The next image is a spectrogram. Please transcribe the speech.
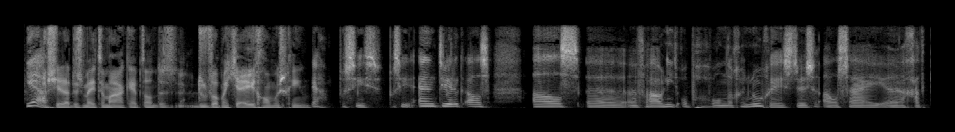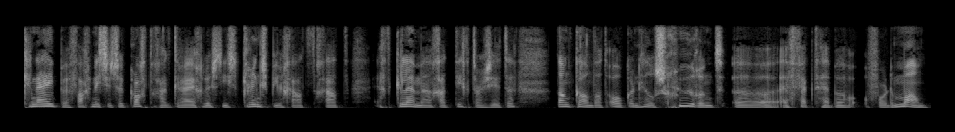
Ja. Als je daar dus mee te maken hebt, dan dus, doet wat met je ego misschien. Ja, precies. precies. En natuurlijk als, als uh, een vrouw niet opgewonden genoeg is. Dus als zij uh, gaat knijpen, vaginistische klachten gaat krijgen. Dus die kringspier gaat, gaat echt klemmen, gaat dichter zitten. Dan kan dat ook een heel schurend uh, effect hebben voor de man.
